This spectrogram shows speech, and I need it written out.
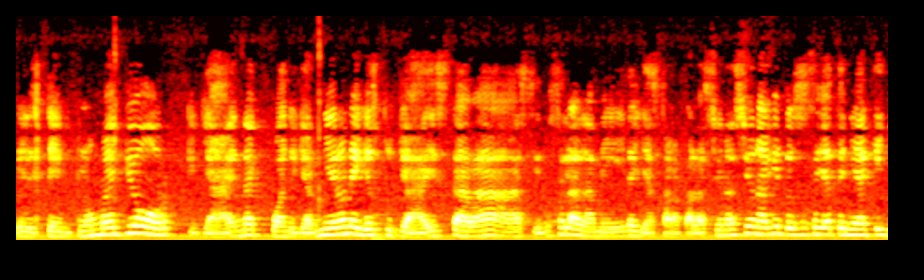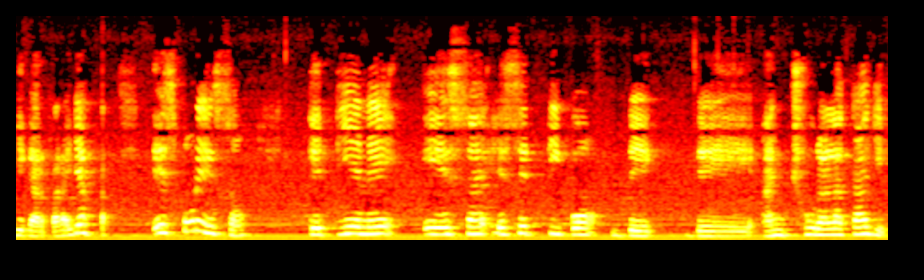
el templo mayor, que ya en cuando ya vinieron ellos, pues ya estaba haciéndose la Alameda, ya estaba Palacio Nacional, y entonces ella tenía que llegar para allá. Es por eso que tiene esa, ese tipo de de anchura la calle,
